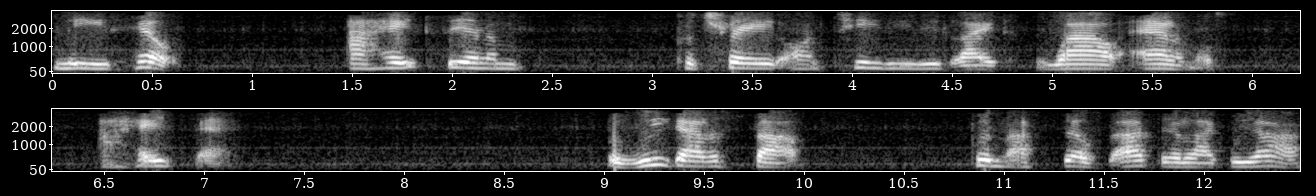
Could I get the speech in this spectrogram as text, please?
need help. I hate seeing them portrayed on TV like wild animals. I hate that. But we got to stop putting ourselves out there like we are.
